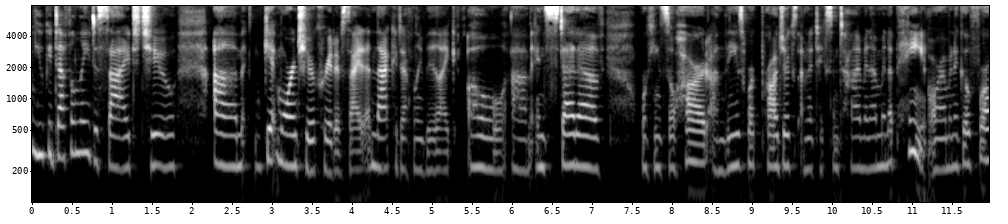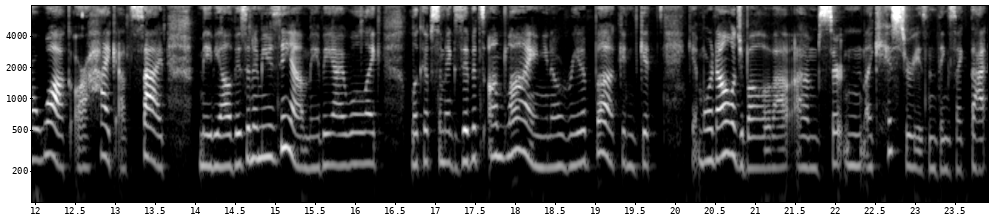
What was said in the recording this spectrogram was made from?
you could definitely decide to um, get more into your creative side. And that could definitely be like, oh, um, instead of working so hard on these work projects, I'm going to take some time and I'm going to paint or I'm going to go for a walk or a hike outside. Maybe I'll visit a museum. Maybe I will like look up some exhibits online, you know, read a book and get get more knowledgeable about um, certain like histories and things like that.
